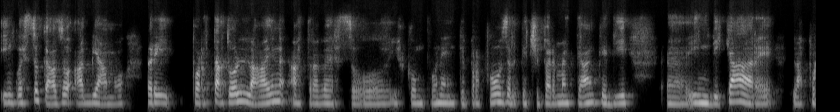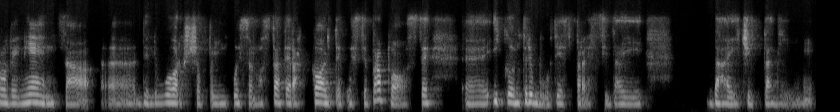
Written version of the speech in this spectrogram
in questo caso abbiamo riportato online attraverso il componente proposal che ci permette anche di eh, indicare la provenienza eh, del workshop in cui sono state raccolte queste proposte, eh, i contributi espressi dai, dai cittadini.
